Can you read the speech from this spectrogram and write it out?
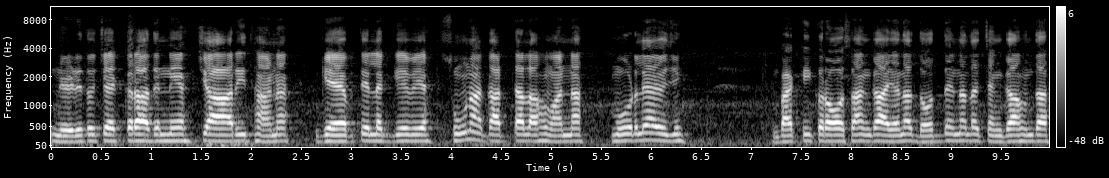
ਨੇੜੇ ਤੋਂ ਚੈੱਕ ਕਰਾ ਦਿੰਨੇ ਆ, ਚਾਰ ਹੀ ਥਣ, ਗੈਪ ਤੇ ਲੱਗੇ ਹੋਏ ਆ, ਸੋਹਣਾ ਕੱਟ ਵਾਲਾ ਹਵਾਨਾ, ਮੋੜ ਲਿਆਓ ਜੀ। ਬਾਕੀ ਕ੍ਰੋਸ ਅੰਗ ਆ ਜਾਂਦਾ, ਦੁੱਧ ਇਹਨਾਂ ਦਾ ਚੰਗਾ ਹੁੰਦਾ,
